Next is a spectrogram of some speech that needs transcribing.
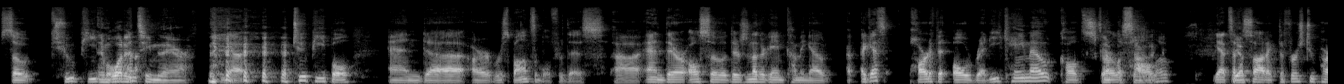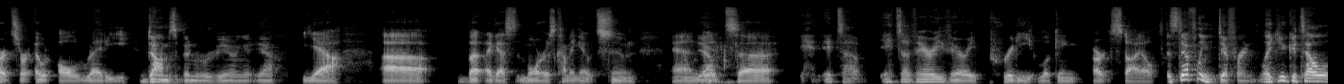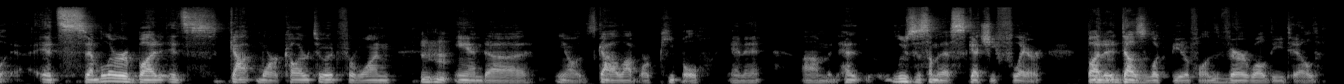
so two people. And what a team they are! yeah, two people and uh, are responsible for this. Uh, and there are also there's another game coming out. I guess part of it already came out called Scarlet Hollow. Yeah, it's episodic. Yep. The first two parts are out already. Dom's been reviewing it. Yeah, yeah. Uh, but I guess more is coming out soon, and yeah. it's uh, it's a it's a very very pretty looking art style. It's definitely different. Like you could tell it's similar, but it's got more color to it for one, mm-hmm. and uh, you know it's got a lot more people in it. Um, it has, loses some of that sketchy flair, but mm-hmm. it does look beautiful. It's very well detailed,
